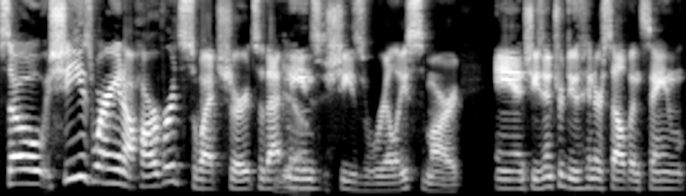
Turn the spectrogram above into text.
So she's wearing a Harvard sweatshirt, so that Yes. means she's really smart. And she's introducing herself and saying,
